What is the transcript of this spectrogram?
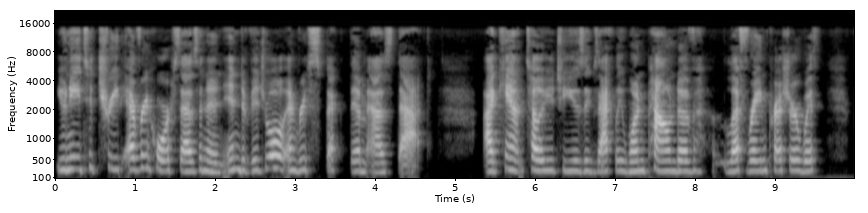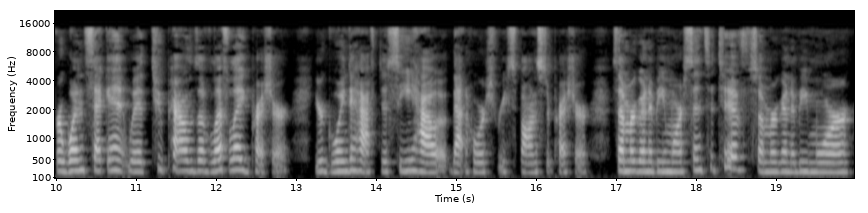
you need to treat every horse as an individual and respect them as that. I can't tell you to use exactly one pound of left rein pressure with for one second with two pounds of left leg pressure. You're going to have to see how that horse responds to pressure. Some are going to be more sensitive, some are going to be more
